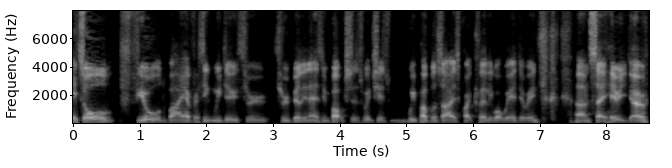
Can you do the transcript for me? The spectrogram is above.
it's all fueled by everything we do through through billionaires in boxers which is we publicize quite clearly what we're doing and um, say here you go.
